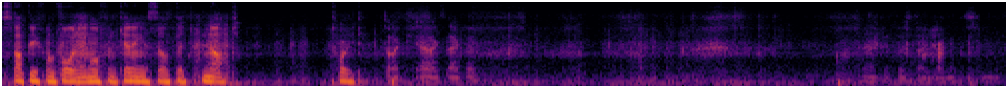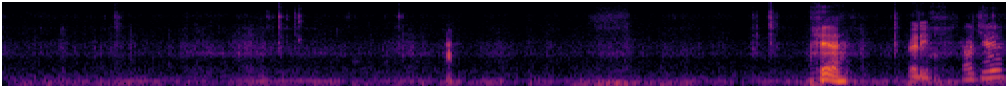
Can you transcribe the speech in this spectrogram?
stop you from falling off and killing yourself, but not toyed. So, yeah, exactly. Yeah, get those dynamic slings. Okay. Ready. Got you?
